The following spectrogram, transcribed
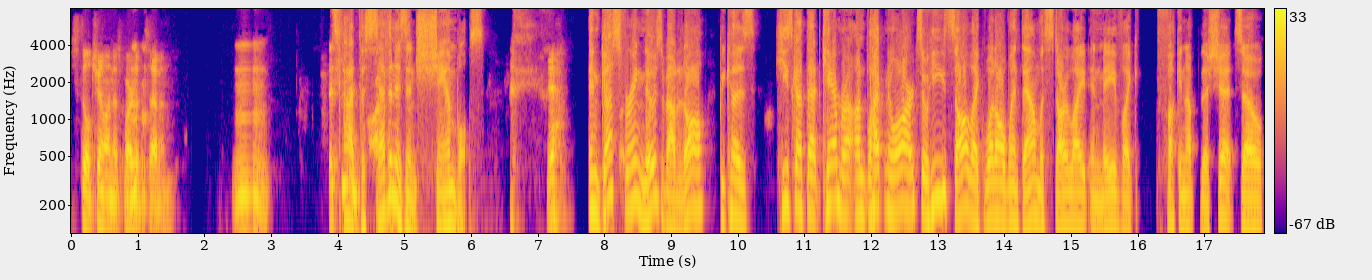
still chilling as part of the Mhm. seven? Mm. Does he God, the talk seven is in shambles. Yeah. And Gus Fring knows about it all because he's got that camera on Black Noir, so he saw like what all went down with Starlight and Maeve like fucking up the shit. So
